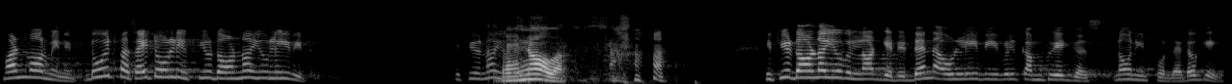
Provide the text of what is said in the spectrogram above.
One more minute. Do it first. I told you if you don't know, you leave it. If you know, you Then over. if you don't know, you will not get it. Then only we will come to a guess. No need for that. Okay.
